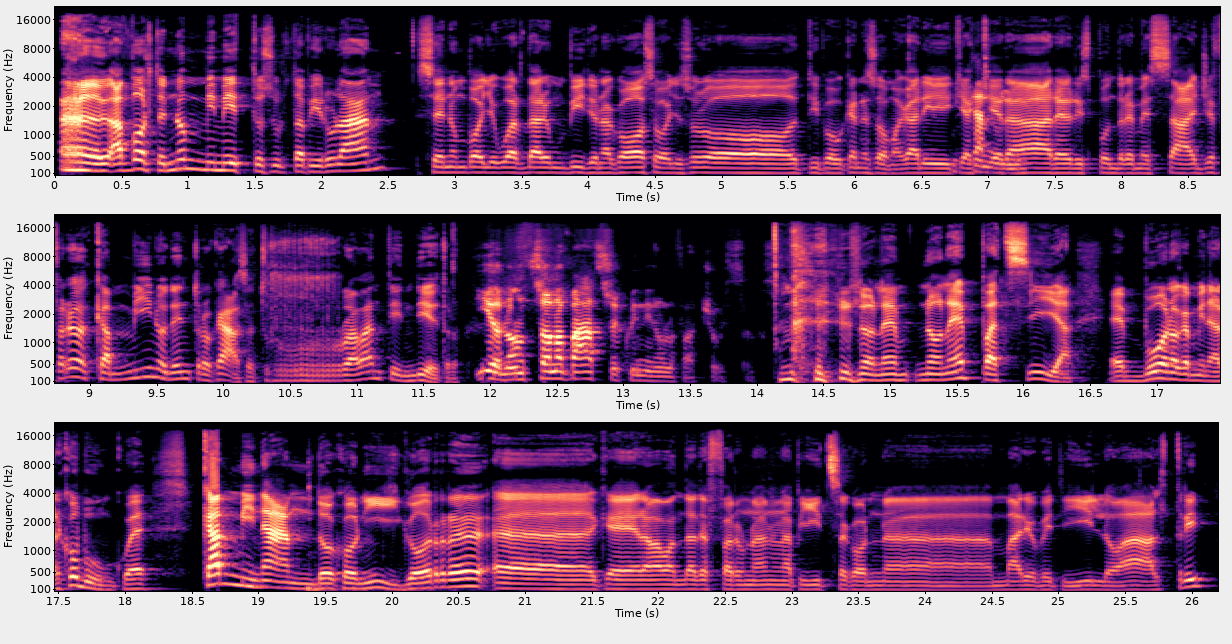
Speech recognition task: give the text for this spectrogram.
eh, a volte non mi metto sul tapirulan se non voglio guardare un video, una cosa, voglio solo tipo, che ne so, magari chiacchierare, cammino. rispondere ai messaggi, fare il cammino dentro casa, trrr, avanti e indietro. Io non sono pazzo e quindi non lo faccio questa cosa. non, è, non è pazzia, è buono camminare. Comunque, camminando con Igor, eh, che eravamo andati a fare una, una pizza con uh, Mario Petillo, altri,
